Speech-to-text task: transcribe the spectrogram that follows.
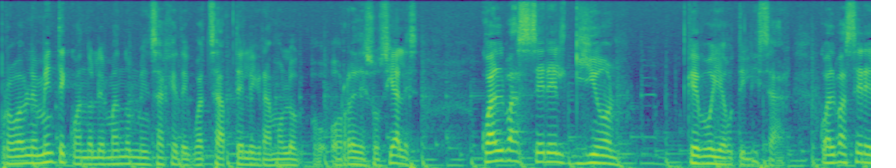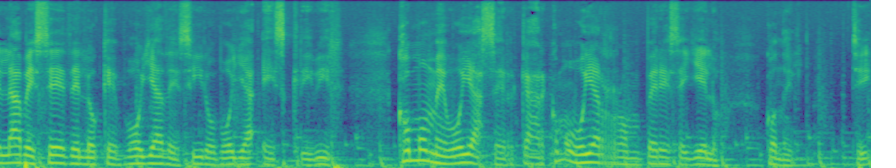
probablemente cuando le mando un mensaje de WhatsApp, Telegram o redes sociales. ¿Cuál va a ser el guion que voy a utilizar? ¿Cuál va a ser el ABC de lo que voy a decir o voy a escribir? ¿Cómo me voy a acercar? ¿Cómo voy a romper ese hielo con él? ¿Sí?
